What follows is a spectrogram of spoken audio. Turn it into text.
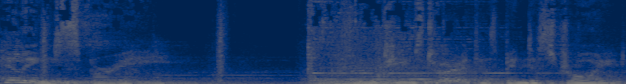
Killing spree. Blue team's turret has been destroyed.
